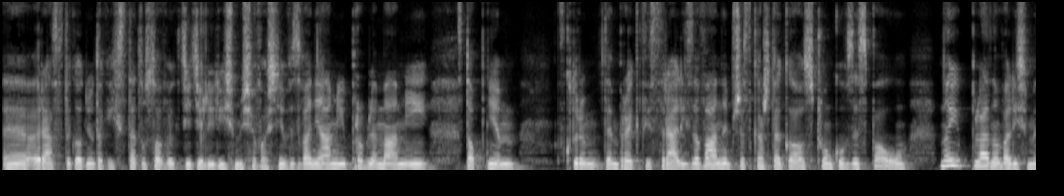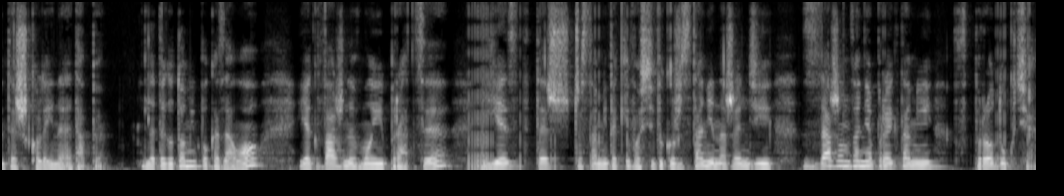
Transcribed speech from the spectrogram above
e, raz w tygodniu takich statusowych, gdzie dzieliliśmy się właśnie wyzwaniami, problemami, stopniem w którym ten projekt jest realizowany przez każdego z członków zespołu, no i planowaliśmy też kolejne etapy. Dlatego to mi pokazało, jak ważne w mojej pracy jest też czasami takie właśnie wykorzystanie narzędzi zarządzania projektami w produkcie,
